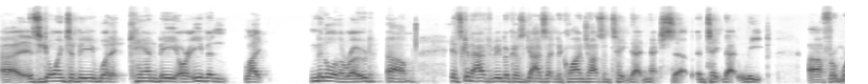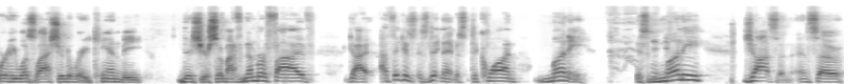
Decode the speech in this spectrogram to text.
uh, is going to be what it can be, or even like middle of the road, um, it's going to have to be because guys like Daquan Johnson take that next step and take that leap uh, from where he was last year to where he can be this year. So my number five guy, I think his, his nickname is Daquan Money. It's Money Johnson, and so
